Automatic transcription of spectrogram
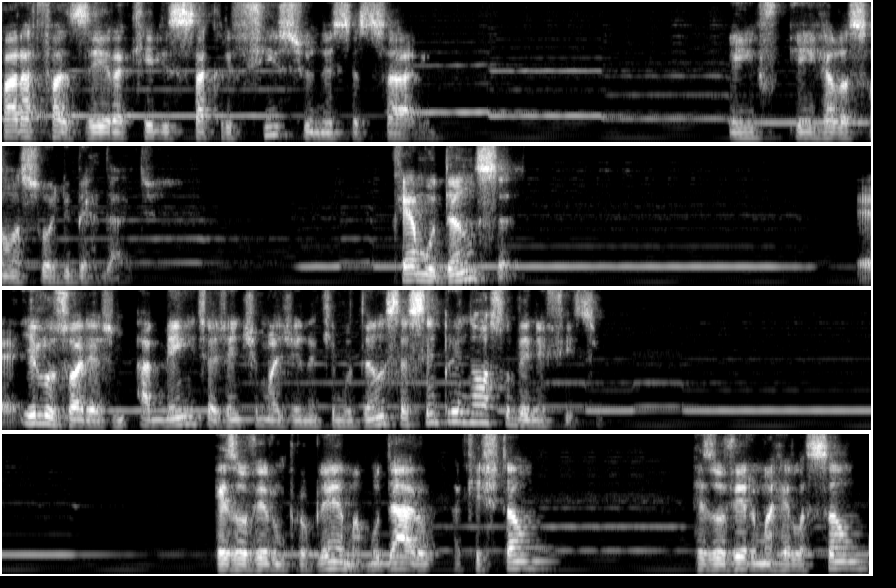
para fazer aquele sacrifício necessário em, em relação à sua liberdade. Porque a mudança, é, ilusoriamente, a gente imagina que mudança é sempre em nosso benefício. Resolver um problema, mudar a questão, resolver uma relação.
